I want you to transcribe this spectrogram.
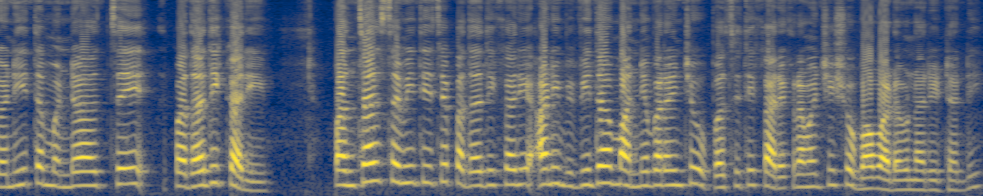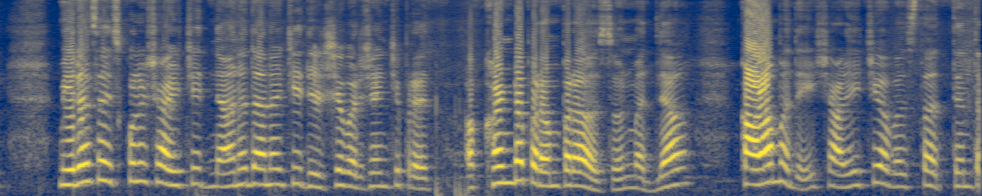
गणित मंडळाचे पदाधिकारी पंचायत समितीचे पदाधिकारी आणि विविध मान्यवरांची उपस्थिती कार्यक्रमाची शोभा वाढवणारी ठरली. मिरज हायस्कूल शाळेची ज्ञानदानाची दीडशे वर्षांची प्र अखंड परंपरा असून मधल्या काळामध्ये शाळेची अवस्था अत्यंत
